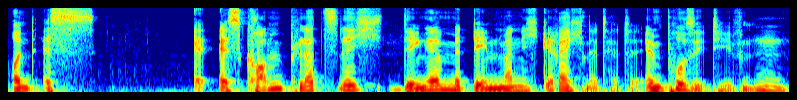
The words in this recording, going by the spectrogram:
Und es, es kommen plötzlich Dinge, mit denen man nicht gerechnet hätte, im Positiven. Hm.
